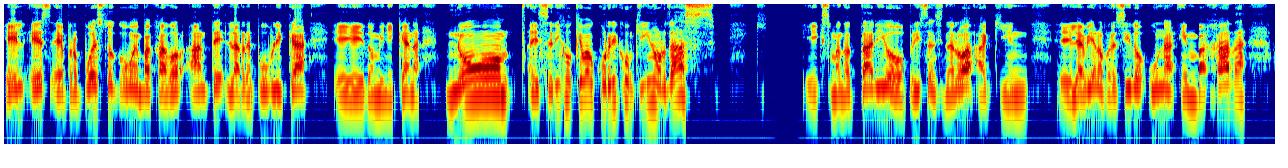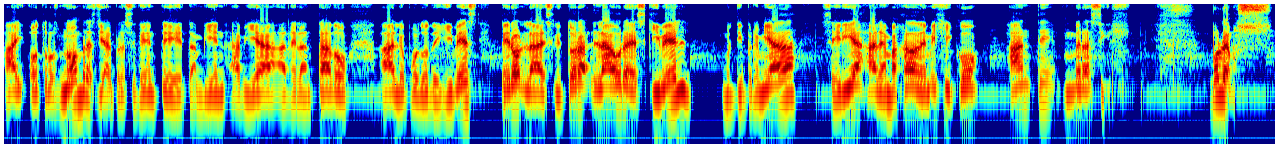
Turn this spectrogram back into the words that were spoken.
Él es eh, propuesto como embajador ante la República eh, Dominicana. No eh, se dijo qué va a ocurrir con Quirino Ordaz exmandatario priista en Sinaloa, a quien le habían ofrecido una embajada. Hay otros nombres, ya el presidente también había adelantado a Leopoldo de Guibés, pero la escritora Laura Esquivel, multipremiada, se iría a la Embajada de México ante Brasil. Volvemos.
